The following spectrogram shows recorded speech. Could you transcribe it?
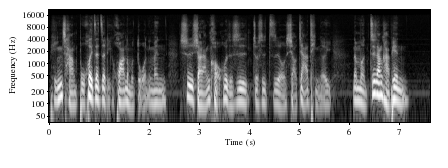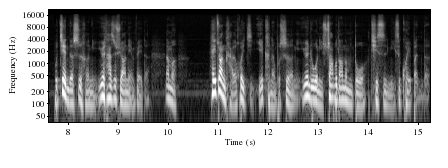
平常不会在这里花那么多，你们是小两口，或者是就是只有小家庭而已，那么这张卡片不见得适合你，因为它是需要年费的。那么黑钻卡的汇集也可能不适合你，因为如果你刷不到那么多，其实你是亏本的。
